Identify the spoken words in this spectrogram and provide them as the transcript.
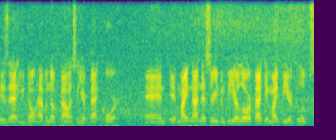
is that you don't have enough balance in your back core and it might not necessarily even be your lower back, it might be your glutes.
